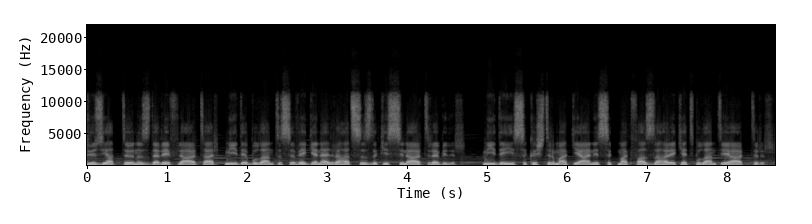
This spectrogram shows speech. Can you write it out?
Düz yattığınızda reflü artar, mide bulantısı ve genel rahatsızlık hissini artırabilir. Mideyi sıkıştırmak yani sıkmak fazla hareket bulantıyı arttırır.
